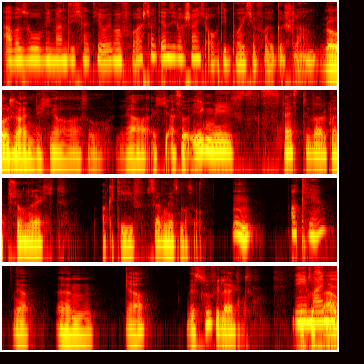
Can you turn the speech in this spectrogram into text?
Aber so wie man sich halt die Römer vorstellt, die haben sich wahrscheinlich auch die Bäuche vollgeschlagen. Ja, wahrscheinlich, ja. Also, ja, ich, also irgendwie, das Fest war, glaube ich, schon recht aktiv, sagen wir es mal so. Mhm. Okay. Ja. Ähm, ja. Willst du vielleicht Nee, meine,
